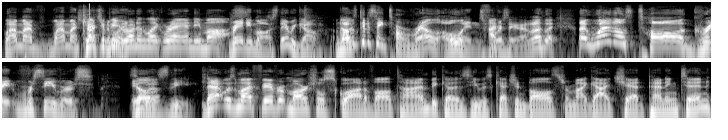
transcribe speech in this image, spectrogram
Why am I? Why am I Catch a beat running like Randy Moss. Randy Moss. There we go. No. I was gonna say Terrell Owens for I- a second. I was like, like what are those tall, great receivers? So, was the. That was my favorite Marshall squad of all time because he was catching balls from my guy Chad Pennington.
